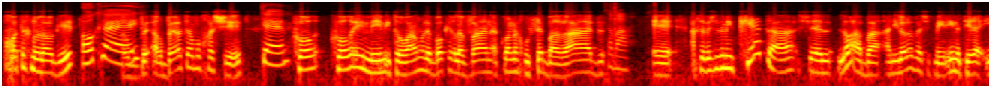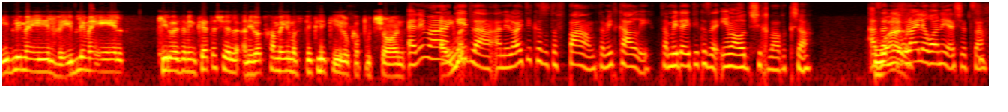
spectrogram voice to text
פחות טכנולוגית, אוקיי, הרבה, הרבה יותר מוחשית. כן, קור, קור אימים, התעוררנו לבוקר לבן, הכל מכוסה ברד. סבבה. אה, עכשיו יש איזה מין קטע של, לא אבא, אני לא לובשת מעיל, הנה תראה, היא בלי מעיל והיא בלי מעיל. כאילו איזה מין קטע של, אני לא צריכה מעיל, מספיק לי כאילו קפוצ'ון. אין לי מה להגיד את- לה, אני לא הייתי כזאת אף פעם, תמיד קר לי, תמיד הייתי כזה, אמא עוד שכבה בבקשה. אז אני, וואלה. אולי לרוני יש עצה.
